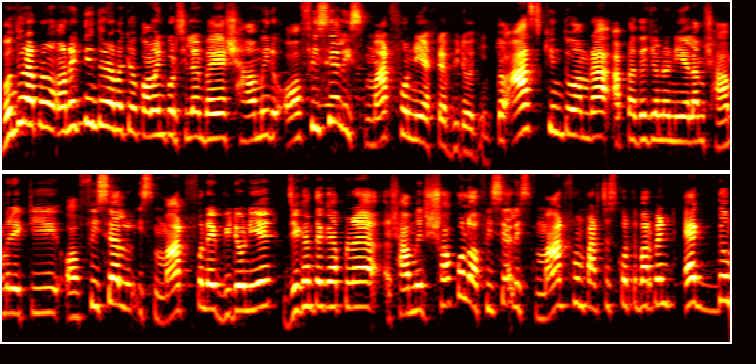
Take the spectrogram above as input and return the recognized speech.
বন্ধুরা আপনারা অনেকদিন ধরে আমাকে কমেন্ট করছিলেন ভাইয়া শাওমির অফিসিয়াল স্মার্টফোন নিয়ে একটা ভিডিও দিন। তো আজ কিন্তু আমরা আপনাদের জন্য নিয়ে এলাম শাওমির একটি অফিসিয়াল স্মার্টফোনের ভিডিও নিয়ে যেখান থেকে আপনারা শাওমির সকল অফিসিয়াল স্মার্টফোন পারচেস করতে পারবেন একদম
